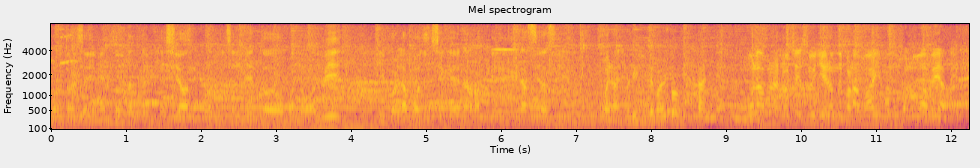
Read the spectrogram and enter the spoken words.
por todo el seguimiento durante mi lesión, por el seguimiento cuando volví y por el apoyo. Así que nada más que gracias y buen año. ¿Le todo? Hola, buenas noches, soy Jerón de Paraguay y mando un saludo a Beate.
